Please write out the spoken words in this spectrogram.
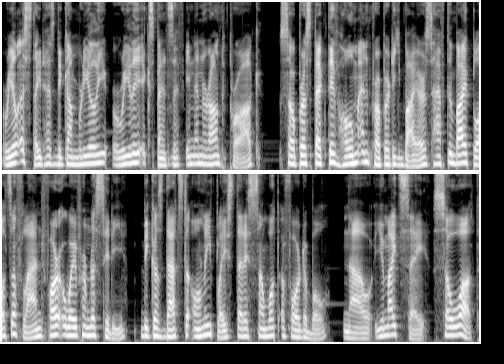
Real estate has become really, really expensive in and around Prague, so prospective home and property buyers have to buy plots of land far away from the city, because that's the only place that is somewhat affordable. Now, you might say, so what?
